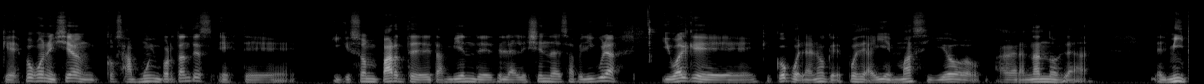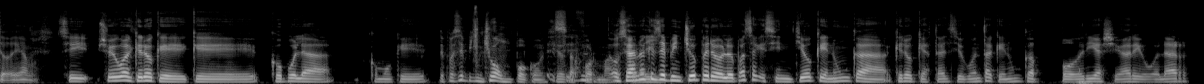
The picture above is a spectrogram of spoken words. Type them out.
que después, bueno, hicieron cosas muy importantes. Este, y que son parte de- también de, la leyenda de esa película. Igual que, que Coppola, ¿no? Que después de ahí en más siguió agrandando la, el mito, digamos. Sí, yo igual creo que, que Coppola como que... Después se pinchó un poco, en cierta Sí, forma. O sea, no es que se pinchó, pero lo que pasa es que sintió que nunca, creo que hasta él se dio cuenta que nunca podría llegar a igualar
